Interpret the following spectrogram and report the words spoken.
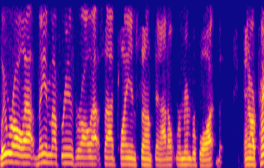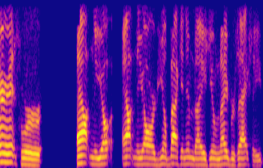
we were all out me and my friends were all outside playing something. I don't remember what, but and our parents were out in the out in the yard. You know, back in them days, you know, neighbors actually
